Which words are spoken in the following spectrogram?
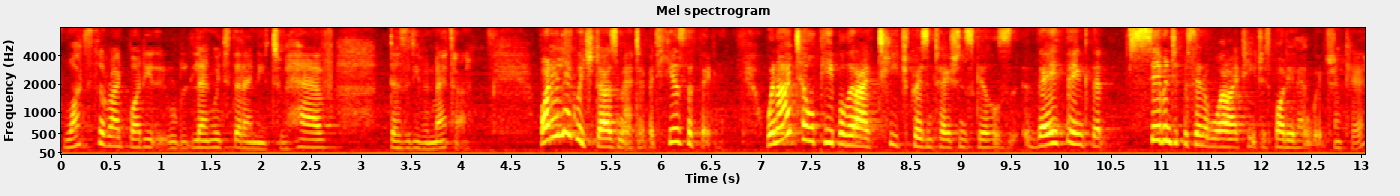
What's the right body language that I need to have? Does it even matter? Body language does matter, but here's the thing. When I tell people that I teach presentation skills, they think that 70% of what I teach is body language. Okay.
